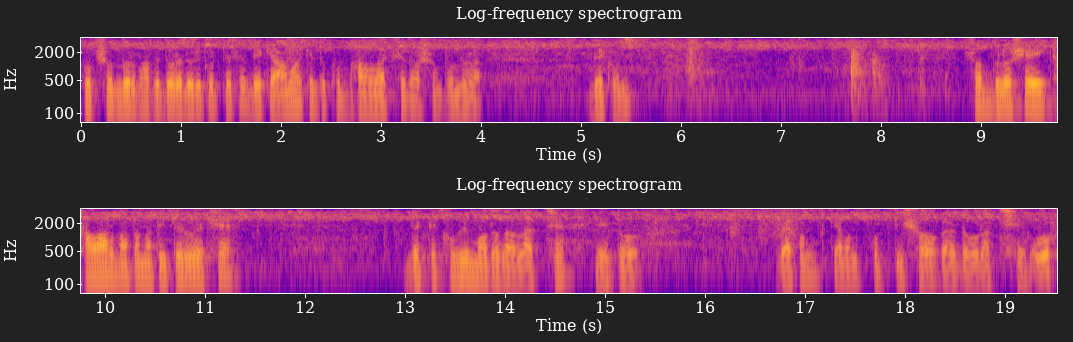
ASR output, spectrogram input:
খুব সুন্দরভাবে দৌড়াদৌড়ি করতেছে। দেখে আমার কিন্তু খুব ভালো লাগছে, দর্শক বন্ধুরা। দেখুন সবগুলো সেই খাওয়ার মাতামাতিতে রয়েছে। দেখতে খুবই মজাদার লাগছে। এই তো দেখুন কেমন ফুর্তি সহকারে দৌড়াচ্ছে। উফ।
